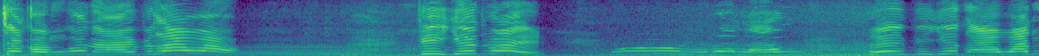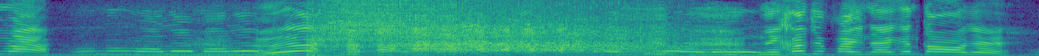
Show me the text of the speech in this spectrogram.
เจ้าของรถหายไปแล้วอะพี่ยึดไว้นู่นอยู่ด้านหลัง เฮ้ยพี่ยึดอาวันว่ะนู่นนู่นมาแล้วมาแล้วเออ นี่เขาจะไปไหนกันต่อเนี่ยนู่น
